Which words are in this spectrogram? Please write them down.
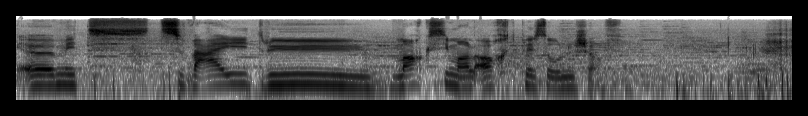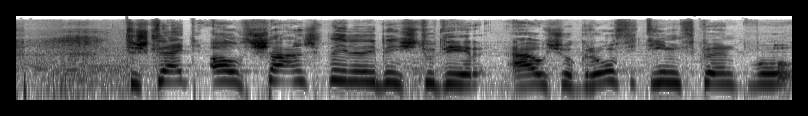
äh, mit zwei, drei, maximal acht Personen arbeiten. Du hast gesagt, als Schauspielerin bist du dir auch schon grosse Teams gewöhnt, wo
